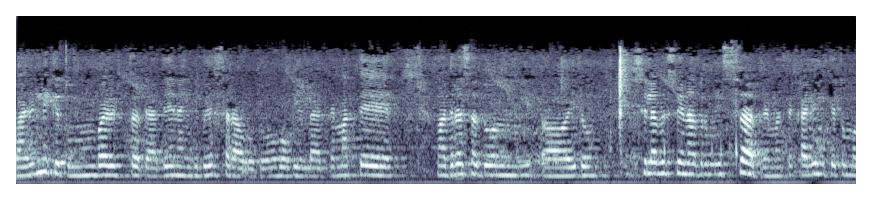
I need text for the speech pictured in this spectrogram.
ಬರೀಲಿಕ್ಕೆ ತುಂಬ ಇರ್ತದೆ. ಅದೇ ನನಗೆ ಬೇಸರ ಆಗೋದು, ಹೋಗಲಿಲ್ಲ ಆದರೆ ಮತ್ತೆ ಮದ್ರಸದ್ದು ಒಂದು ಇದು ಸಿಲೆಬಸ್ ಏನಾದರೂ ಮಿಸ್ ಆದರೆ ಮತ್ತೆ ಕಲೀಲಿಕ್ಕೆ ತುಂಬ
